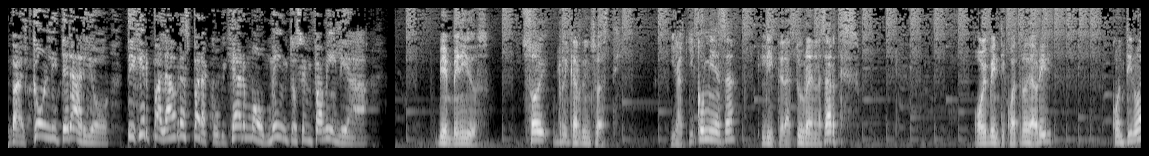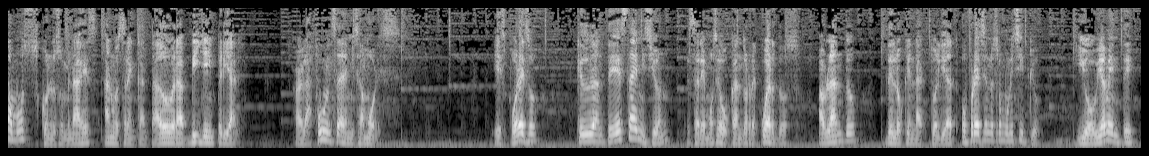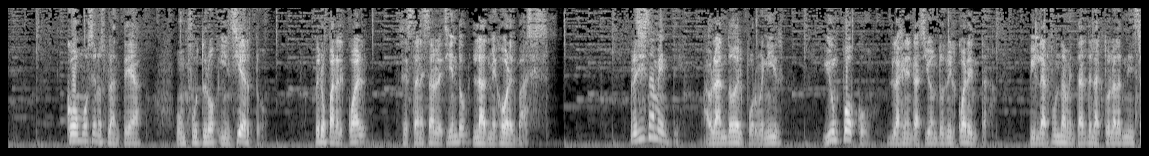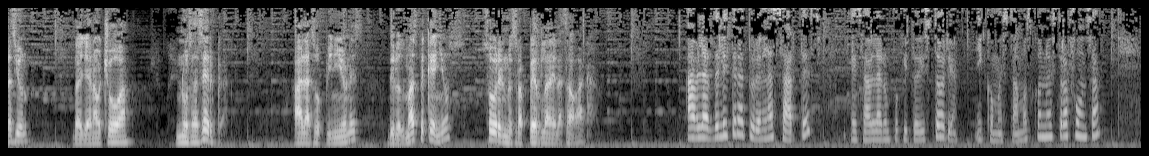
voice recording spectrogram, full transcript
Balcón literario, tejer palabras para cobijar momentos en familia. Bienvenidos, soy Ricardo Insuasti y aquí comienza Literatura en las Artes. Hoy 24 de abril continuamos con los homenajes a nuestra encantadora Villa Imperial, a la funza de mis amores. Es por eso que durante esta emisión estaremos evocando recuerdos, hablando de lo que en la actualidad ofrece nuestro municipio y obviamente cómo se nos plantea un futuro incierto, pero para el cual se están estableciendo las mejores bases. Precisamente, hablando del porvenir y un poco de la generación 2040, pilar fundamental de la actual administración, Dayana Ochoa nos acerca a las opiniones de los más pequeños sobre nuestra perla de la sabana. Hablar de literatura en las artes es hablar un poquito de historia y como estamos con nuestra FUNSA,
